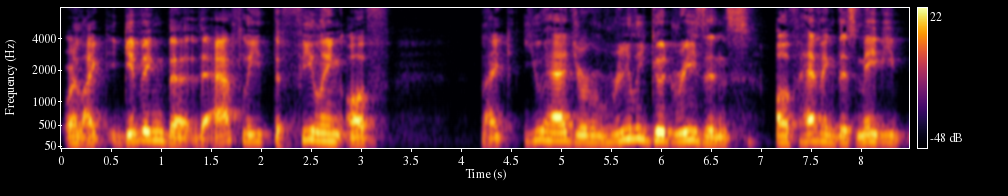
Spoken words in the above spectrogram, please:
or like giving the the athlete the feeling of like you had your really good reasons of having this maybe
